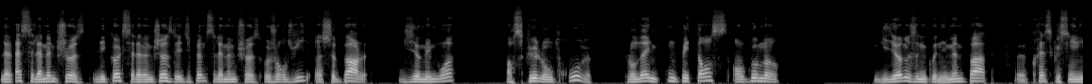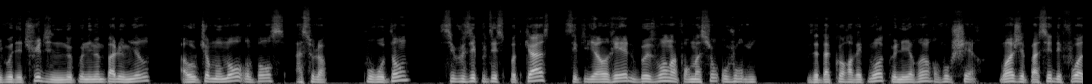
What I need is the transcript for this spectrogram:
Là, c'est la même chose. L'école, c'est la même chose. Les diplômes, c'est la même chose. Aujourd'hui, on se parle, Guillaume et moi, parce que l'on trouve que l'on a une compétence en commun. Guillaume, je ne connais même pas euh, presque son niveau d'études, il ne connaît même pas le mien. À aucun moment, on pense à cela. Pour autant, si vous écoutez ce podcast, c'est qu'il y a un réel besoin d'information aujourd'hui. Vous êtes d'accord avec moi que l'erreur vaut cher. Moi, j'ai passé des fois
